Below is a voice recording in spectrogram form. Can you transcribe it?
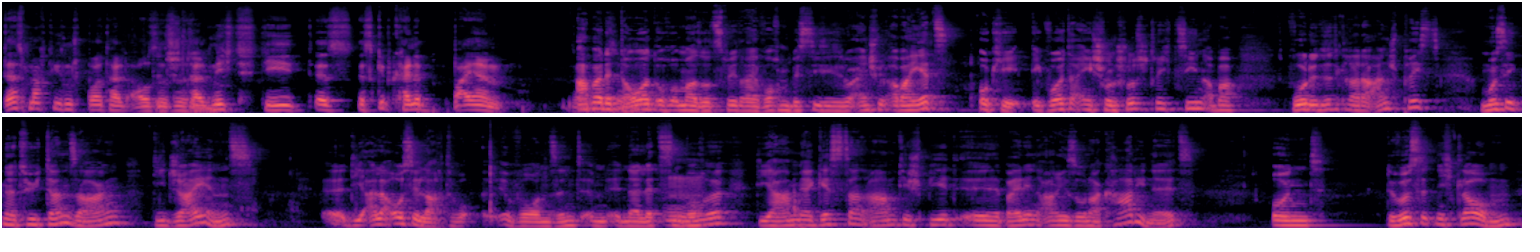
das macht diesen Sport halt aus. Das es ist stimmt. halt nicht die, es, es gibt keine Bayern. Aber das So. dauert auch immer so zwei, drei Wochen, bis die sich so einspielen. Aber jetzt, okay, ich wollte eigentlich schon Schlussstrich ziehen, aber wo du das gerade ansprichst, muss ich natürlich dann sagen, die Giants, äh, die alle ausgelacht wo worden sind in, in der letzten Woche, die haben ja gestern Abend gespielt äh, bei den Arizona Cardinals. Und du wirst es nicht glauben,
